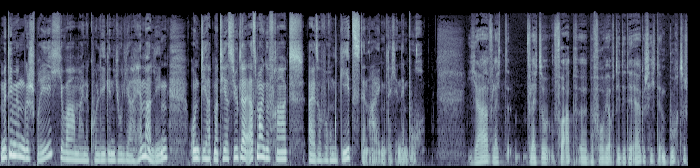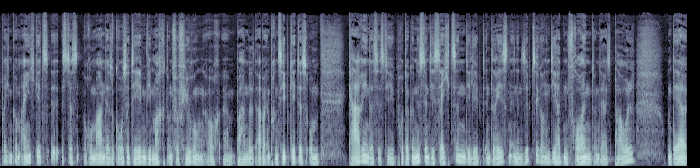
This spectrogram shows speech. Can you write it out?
Mit ihm im Gespräch war meine Kollegin Julia Hämmerling und die hat Matthias Jügler erstmal gefragt, also worum geht's denn eigentlich in dem Buch? Ja, vielleicht, vielleicht so vorab, äh, bevor wir auf die DDR-Geschichte im Buch zu sprechen kommen. Eigentlich geht's, äh, ist das ein Roman, der so große Themen wie Macht und Verführung auch ähm, behandelt. Aber im Prinzip geht es um Karin, das ist die Protagonistin, die ist 16, die lebt in Dresden in den 70ern und die hat einen Freund und der heißt Paul und der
